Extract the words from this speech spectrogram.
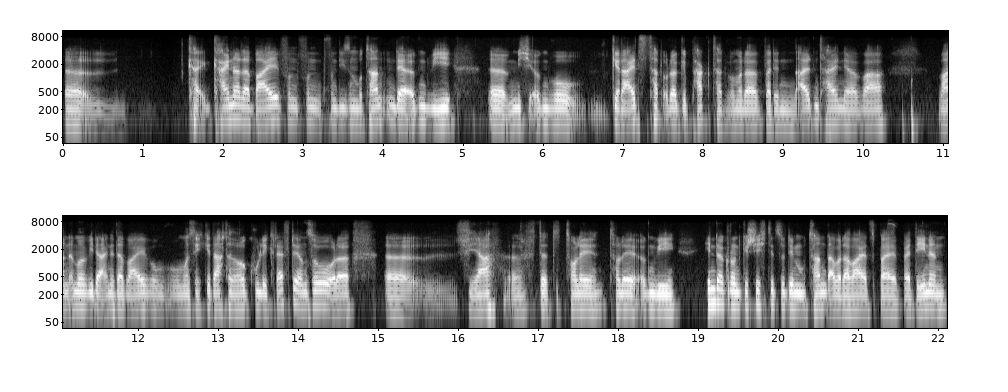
äh, ke keiner dabei von, von, von diesen Mutanten, der irgendwie äh, mich irgendwo gereizt hat oder gepackt hat, wo man da bei den alten Teilen ja war, waren immer wieder eine dabei, wo, wo man sich gedacht hat, oh, coole Kräfte und so oder äh, ja, äh, tolle, tolle irgendwie Hintergrundgeschichte zu dem Mutant, aber da war jetzt bei, bei denen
